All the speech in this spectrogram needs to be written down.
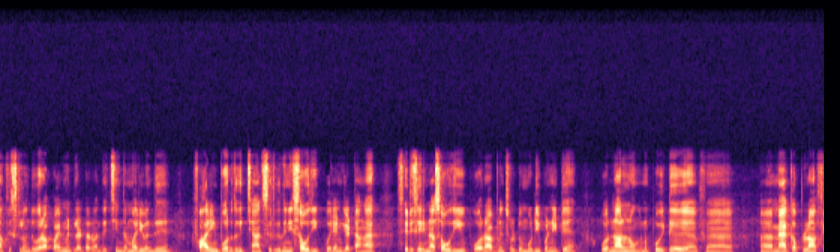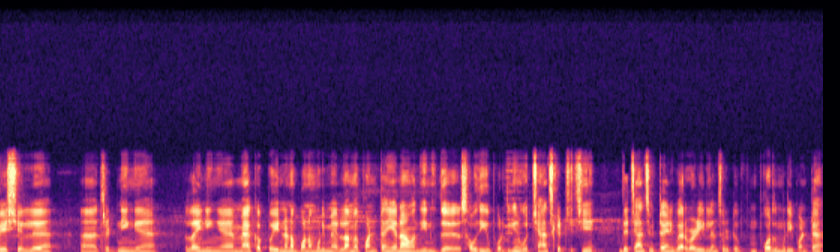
ஆஃபீஸில் வந்து ஒரு அப்பாயின்மெண்ட் லெட்டர் வந்துச்சு. இந்த மாதிரி வந்து ஃபாரின் போகிறதுக்கு சான்ஸ் இருக்குது. நீ சவுதிக்கு போறியான்னு கேட்டாங்க. சரி சரி நான் சவுதிக்கு போகிறேன் அப்படின்னு சொல்லிட்டு முடிவு பண்ணிவிட்டு ஒரு நாள் நான் போயிட்டு மேக்கப்லாம் ஃபேஷியலு த்ரெட்னிங்கு லைனிங்கு மேக்கப்பு என்னென்ன பண்ண முடியுமோ எல்லாமே பண்ணிட்டேன். ஏன்னா வந்து எனக்கு இது சவுதிக்கு போகிறதுக்கு எனக்கு ஒரு சான்ஸ் கிடச்சிச்சு. இந்த சான்ஸ் விட்டால் எனக்கு வேறு வழி இல்லைன்னு சொல்லிட்டு போகிறது முடிவு பண்ணிட்டேன்.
